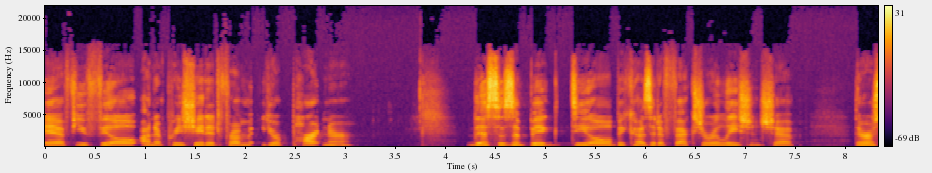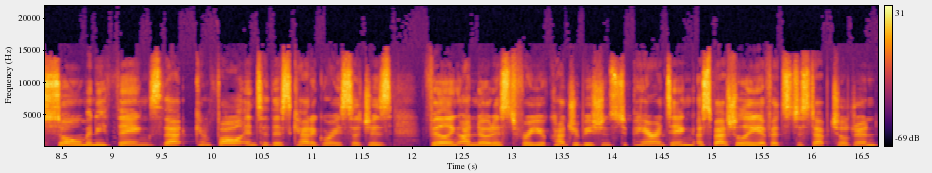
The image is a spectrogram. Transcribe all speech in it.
if you feel unappreciated from your partner? This is a big deal because it affects your relationship. There are so many things that can fall into this category, such as feeling unnoticed for your contributions to parenting, especially if it's to stepchildren,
